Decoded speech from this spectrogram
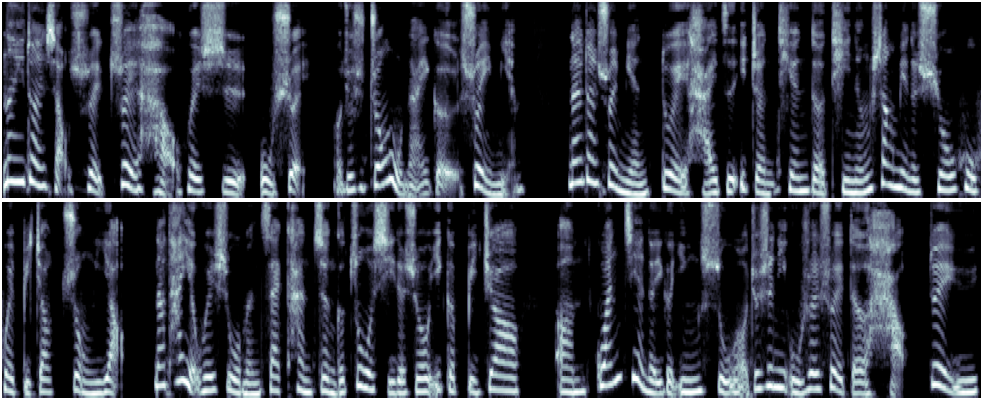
那一段小睡最好会是午睡哦，就是中午那一个睡眠，那一段睡眠对孩子一整天的体能上面的修护会比较重要。那它也会是我们在看整个作息的时候一个比较嗯关键的一个因素哦，就是你午睡睡得好，对于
